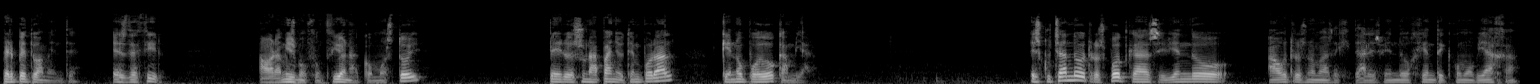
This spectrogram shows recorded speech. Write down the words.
perpetuamente. Es decir, ahora mismo funciona como estoy, pero es un apaño temporal que no puedo cambiar. Escuchando otros podcasts y viendo a otros nomás digitales, viendo gente cómo viaja,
